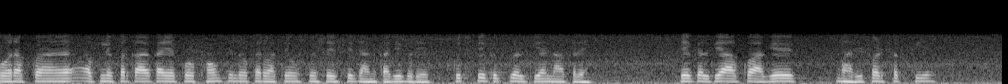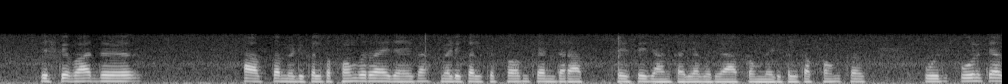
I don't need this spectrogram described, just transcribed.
और आपका, अपने प्रकार का एक वो फॉर्म फिल करवाते हैं, उसमें सही से जानकारी भरे कुछ भी गलतियाँ ना करें। ये गलतियाँ आपको आगे भारी पड़ सकती है। इसके बाद, आपका मेडिकल का फॉर्म भरवाया जाएगा। मेडिकल के फॉर्म के अंदर आप सही से जानकारियाँ भरिए आपका मेडिकल का फॉर्म का पूरी पूर्णतः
